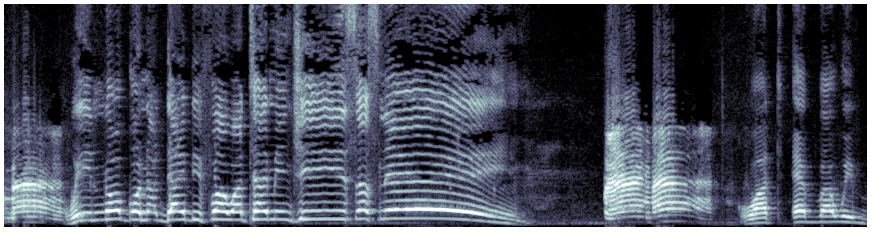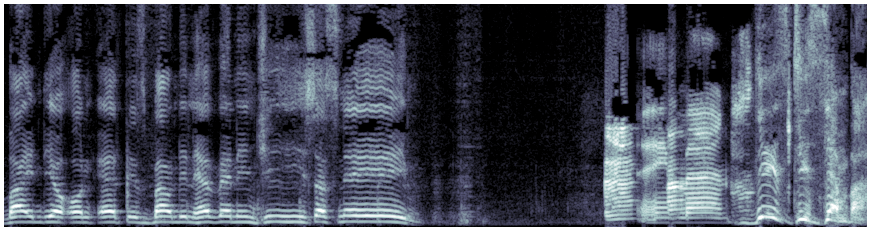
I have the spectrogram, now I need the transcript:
Amen. We're not gonna die before our time in Jesus' name. Amen. Whatever we bind here on earth is bound in heaven in Jesus' name. Amen. This December,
